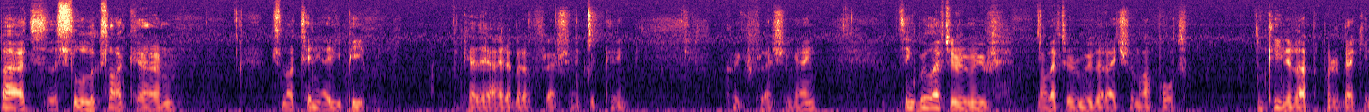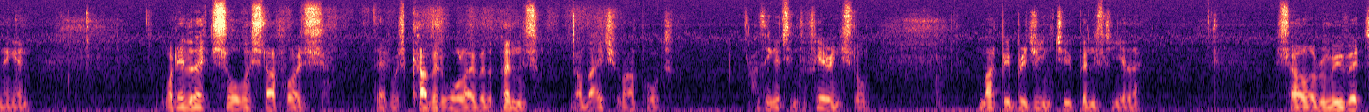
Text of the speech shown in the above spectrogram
but it still looks like um, it's not 1080p okay there I had a bit of flash quickly quick flashing again eh? I think we'll have to remove I'll have to remove that HDMI port and clean it up and put it back in again. Whatever that silver stuff was that was covered all over the pins on the HDMI port I think it's interfering still. Might be bridging two pins together so I'll remove it,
